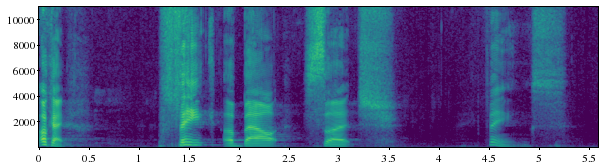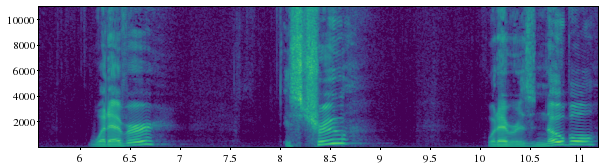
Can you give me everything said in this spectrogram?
Okay. Think about such things. Whatever is true, whatever is noble,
